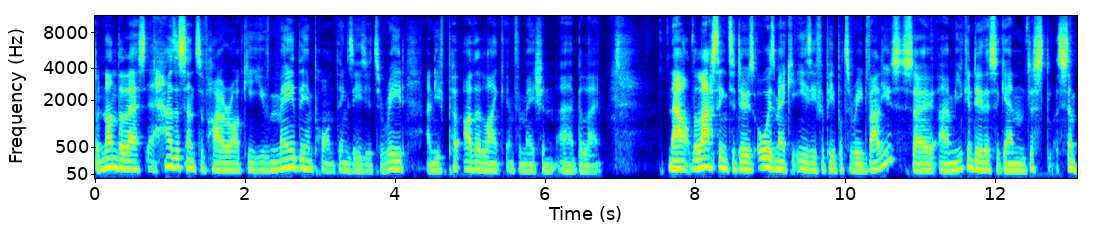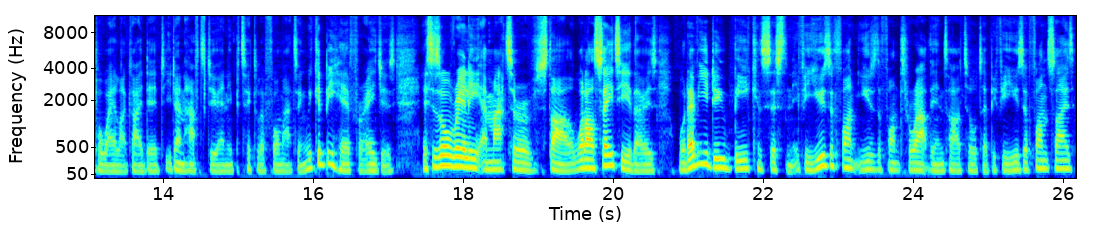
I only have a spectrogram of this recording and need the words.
but nonetheless, it has a sense of hierarchy. You've made the important things easier to read and you've put other like information uh, below. Now, the last thing to do is always make it easy for people to read values. So um, you can do this again, just a simple way like I did. You don't have to do any particular formatting. We could be here for ages. This is all really a matter of style. What I'll say to you though is whatever you do, be consistent. If you use a font, use the font throughout the entire tooltip. If you use a font size,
